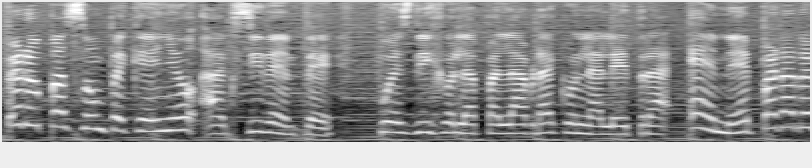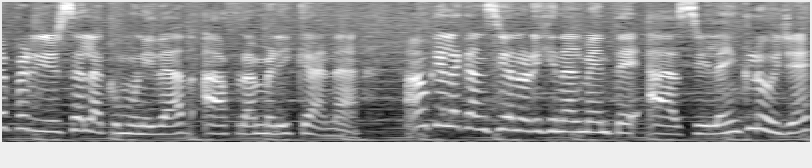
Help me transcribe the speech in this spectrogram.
Pero pasó un pequeño accidente, pues dijo la palabra con la letra N para referirse a la comunidad afroamericana. Aunque la canción originalmente así la incluye,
